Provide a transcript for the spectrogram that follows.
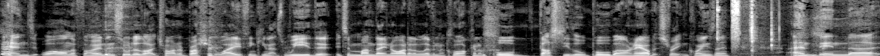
And while on the phone and sort of like trying to brush it away, thinking that's weird that it's a Monday night at 11 o'clock in a pool, dusty little pool bar on Albert Street in Queensland. And then uh,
